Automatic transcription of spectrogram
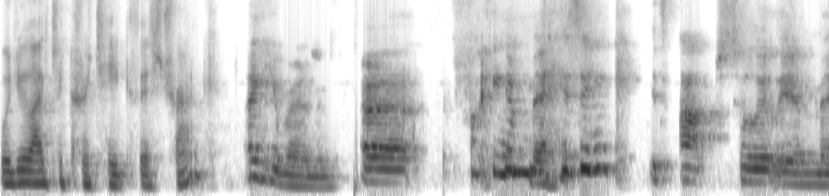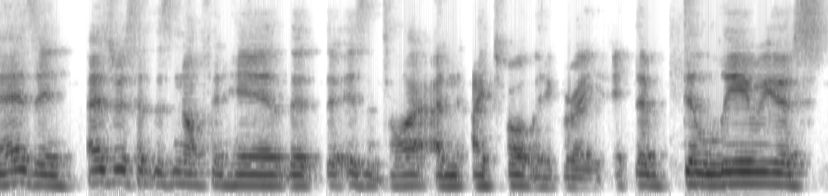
would you like to critique this track? Thank you, Brandon. Uh, fucking amazing. It's absolutely amazing. Ezra said there's nothing here that, that isn't to like, and I totally agree. It, the delirious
